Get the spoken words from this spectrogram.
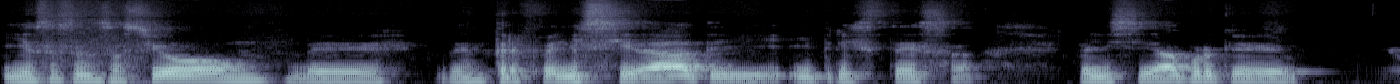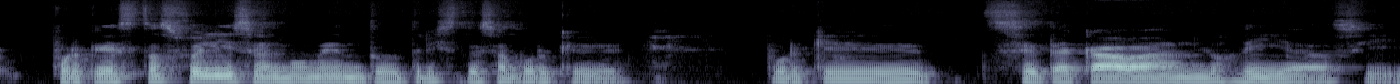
esa sensación de, entre felicidad y, tristeza, felicidad porque, porque estás feliz en el momento, tristeza porque, porque se te acaban los días y,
